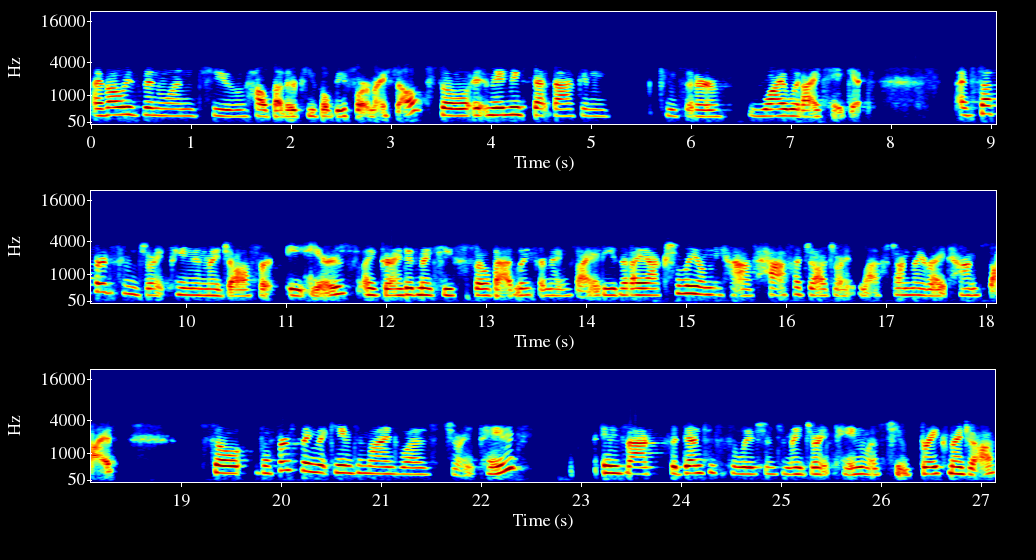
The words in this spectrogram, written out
I've always been one to help other people before myself. So it made me step back and consider why would I take it? I've suffered from joint pain in my jaw for eight years. I grinded my teeth so badly from anxiety that I actually only have half a jaw joint left on my right hand side. So the first thing that came to mind was joint pain. In fact, the dentist solution to my joint pain was to break my jaw,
